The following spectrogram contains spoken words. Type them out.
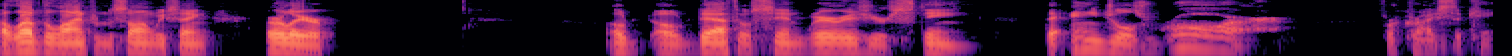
I love the line from the song we sang earlier. Oh, oh, death, oh, sin, where is your sting? The angels roar for Christ the King.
